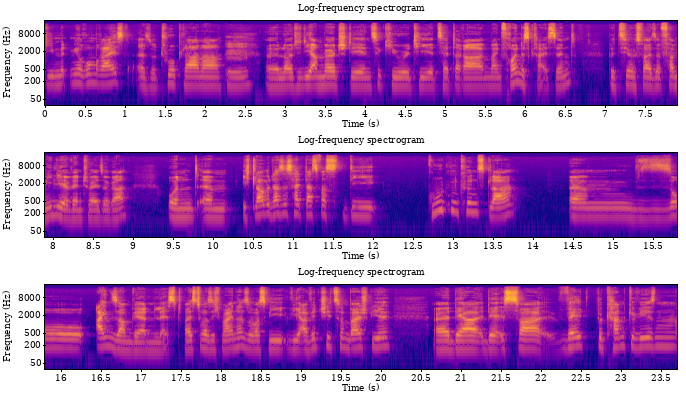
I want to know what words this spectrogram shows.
die mit mir rumreist, also Tourplaner, mhm. äh, Leute, die am Merch stehen, Security etc., mein Freundeskreis sind, beziehungsweise Familie eventuell sogar. Und ähm, ich glaube, das ist halt das, was die guten Künstler ähm, so einsam werden lässt. Weißt du, was ich meine? Sowas wie, wie Avicii zum Beispiel. Äh, der, der ist zwar weltbekannt gewesen,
